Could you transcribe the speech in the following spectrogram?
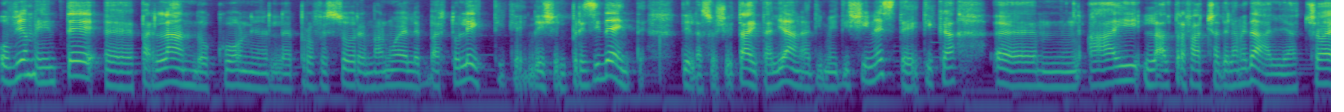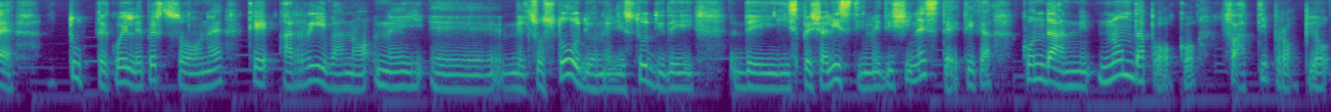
Ovviamente eh, parlando con il professore Emanuele Bartoletti, che è invece il presidente della Società Italiana di Medicina Estetica ehm, hai l'altra faccia della medaglia, cioè tutte quelle persone che arrivano nei, eh, nel suo studio, negli studi dei, degli specialisti in medicina estetica, con danni non da poco fatti proprio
